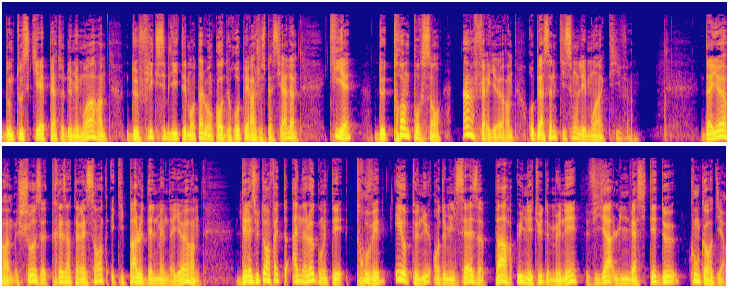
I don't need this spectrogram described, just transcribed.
donc tout ce qui est perte de mémoire, de flexibilité mentale ou encore de repérage spatial, qui est de 30% inférieur aux personnes qui sont les moins actives. D'ailleurs, chose très intéressante et qui parle d'elle-même d'ailleurs, des résultats en fait analogues ont été trouvés et obtenus en 2016 par une étude menée via l'université de Concordia.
